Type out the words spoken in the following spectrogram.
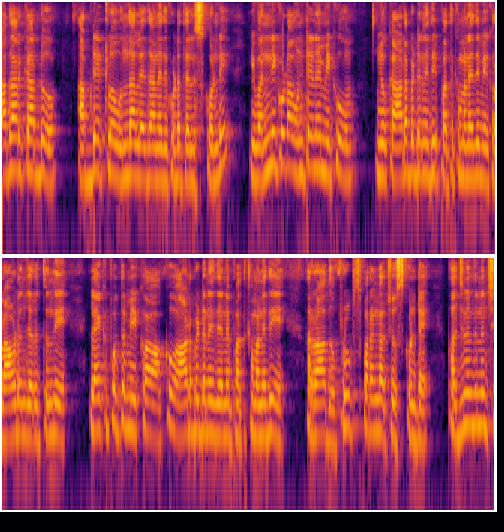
ఆధార్ కార్డు అప్డేట్లో ఉందా లేదా అనేది కూడా తెలుసుకోండి. ఇవన్నీ కూడా ఉంటేనే మీకు మీ యొక్క ఆడబిడ్డ నిధి పథకం అనేది మీకు రావడం జరుగుతుంది. లేకపోతే మీకు హక్కు ఆడబిడ్డ అనేది అనే పథకం అనేది రాదు. ప్రూఫ్స్ పరంగా చూసుకుంటే పద్దెనిమిది నుంచి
